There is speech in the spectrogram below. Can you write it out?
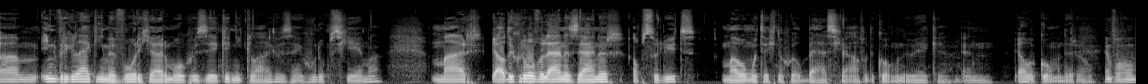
Um, in vergelijking met vorig jaar mogen we zeker niet klagen, we zijn goed op schema. Maar ja, de grove lijnen zijn er, absoluut. Maar we moeten echt nog wel bijschaven de komende weken. Mhm. En ja, we komen er wel. En voor,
